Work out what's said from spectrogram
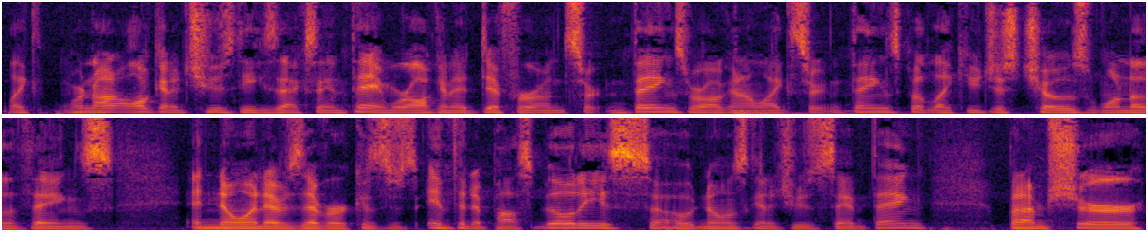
Like we're not all going to choose the exact same thing. We're all going to differ on certain things. We're all going to like certain things. But like you just chose one of the things, and no one has ever because there's infinite possibilities. So no one's going to choose the same thing. But I'm sure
